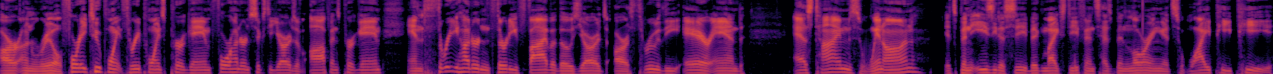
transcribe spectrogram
are unreal 42.3 points per game, 460 yards of offense per game, and 335 of those yards are through the air. And as times went on, it's been easy to see Big Mike's defense has been lowering its YPP.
